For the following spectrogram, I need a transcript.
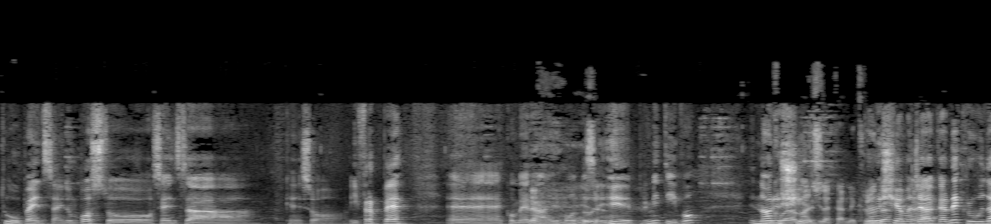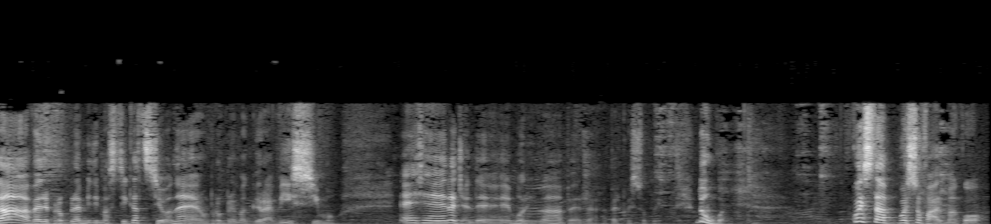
Tu pensa in un posto senza, che ne so, i frappè, eh, come era il mondo Esatto. di- primitivo. Non carne non cruda? riuscivi a mangiare Eh. la carne cruda, avere problemi di masticazione era un problema gravissimo. E se- la gente moriva per, per questo qui. Dunque, questa- questo farmaco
